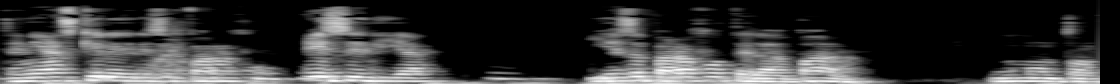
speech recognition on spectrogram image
Tenías que leer ese párrafo ese día y ese párrafo te da para un montón.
